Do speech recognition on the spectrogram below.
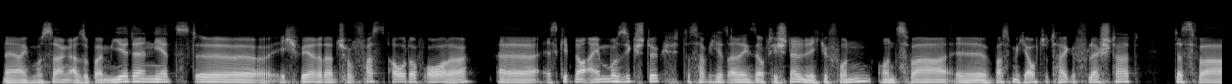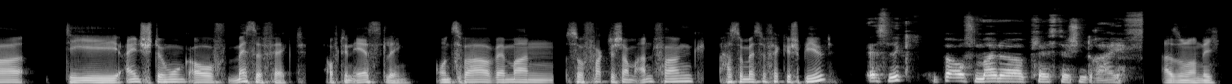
Naja, ich muss sagen, also bei mir dann jetzt, äh, ich wäre dann schon fast out of order. Äh, es gibt noch ein Musikstück, das habe ich jetzt allerdings auf die Schnelle nicht gefunden. Und zwar, äh, was mich auch total geflasht hat, das war die Einstimmung auf Mass Effect, auf den Erstling. Und zwar, wenn man so faktisch am Anfang, hast du Mass Effect gespielt? Es liegt auf meiner PlayStation 3. Also noch nicht.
